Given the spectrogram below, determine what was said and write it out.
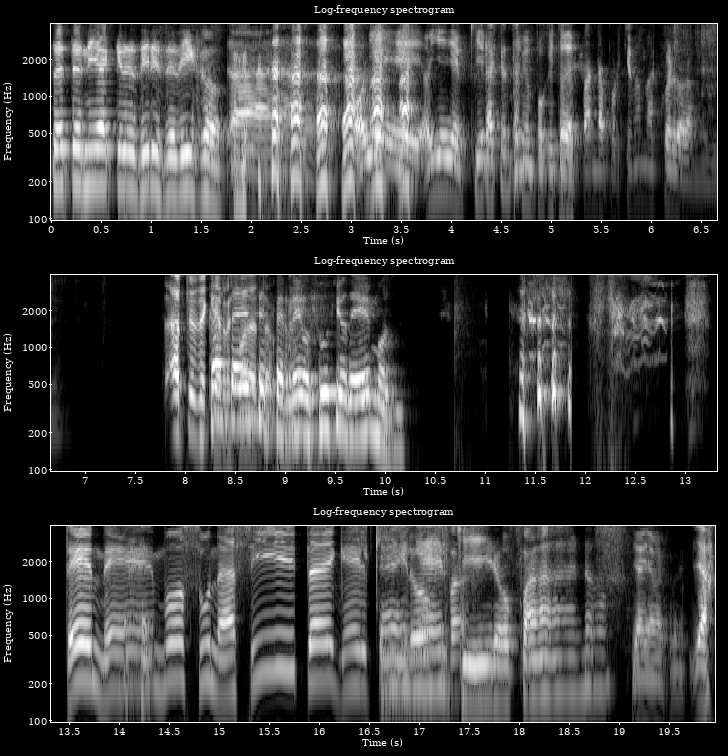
Se tenía que decir y se dijo. Ah, Oye, oye, Kira, cántame un poquito de panda, porque no me acuerdo ahora muy bien. Antes de que Canta responda. ese perreo sucio de emos. Tenemos una cita en el En el quirófano. quirófano. Ya, ya me acordé. Ya,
